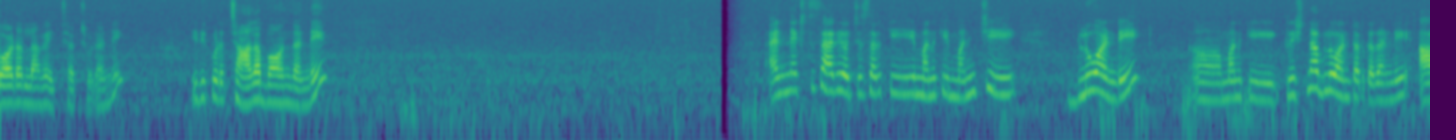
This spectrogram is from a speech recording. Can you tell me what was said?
బార్డర్ లాగా ఇచ్చారు చూడండి. ఇది కూడా చాలా బాగుందండి. అండ్ నెక్స్ట్ శారీ వచ్చేసరికి మనకి మంచి బ్లూ అండి. మనకి కృష్ణ బ్లూ అంటారు కదండి. ఆ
